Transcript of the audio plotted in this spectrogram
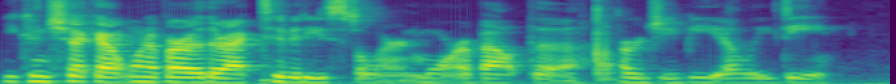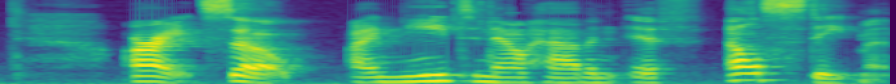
You can check out one of our other activities to learn more about the RGB LED. All right, so I need to now have an if-else statement.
